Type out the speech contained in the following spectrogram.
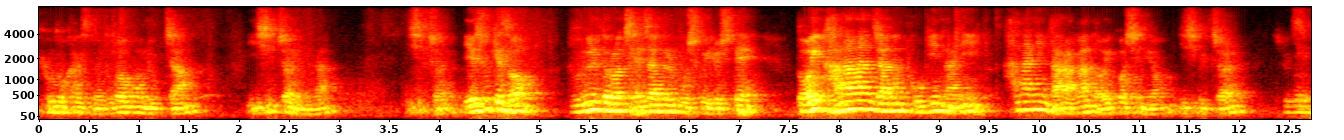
교독하겠습니다. 누가복음 6장 20절입니다. 20절. 예수께서 눈을 들어 제자들을 보시고 이르시되 너희 가난한 자는 복이 있나니 하나님 나라가 너희 것이며 21절. 지금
